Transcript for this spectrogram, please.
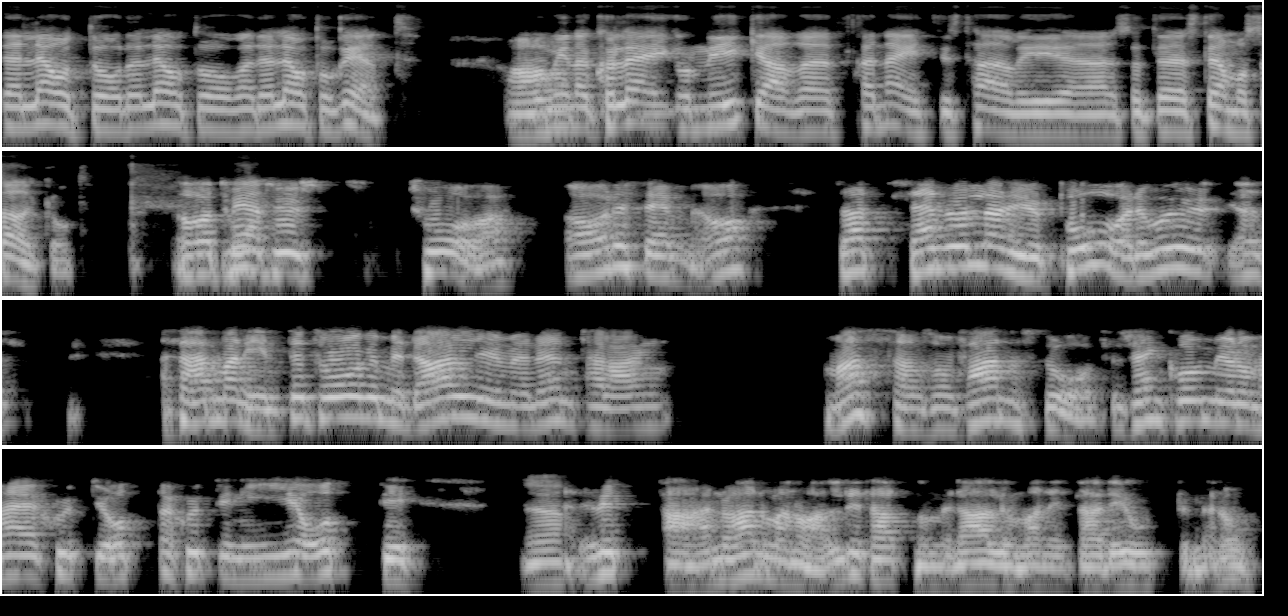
det, låter, det, låter, det låter rätt. Ja. Och mina kollegor nickar eh, frenetiskt här i, eh, så det stämmer säkert. Ja, 2002 va? Ja, det stämmer. Ja. Så att, sen rullade det ju på. Det var ju, alltså, hade man inte tagit medaljer med den talangmassan som fanns då. För sen kom ju de här 78, 79, 80. Ja. Det vet, ja, då hade man nog aldrig tagit någon medalj om man inte hade gjort det med dem.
